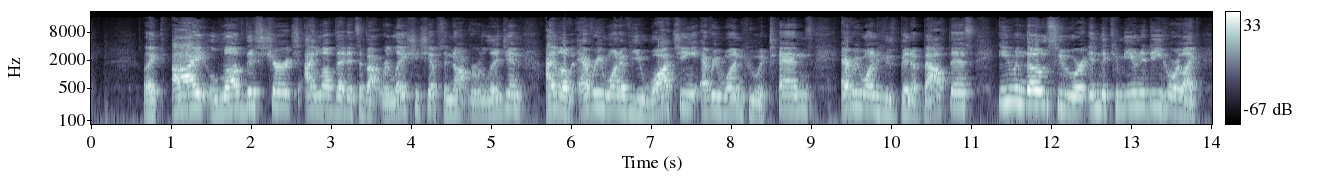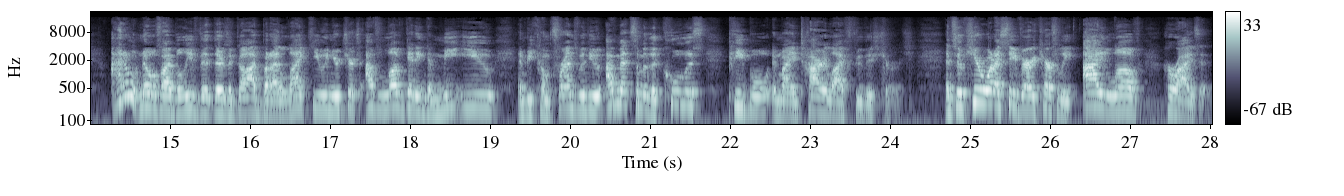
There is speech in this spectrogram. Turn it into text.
Like, I love this church. I love that it's about relationships and not religion. I love every one of you watching, everyone who attends, everyone who's been about this, even those who are in the community who are like, I don't know if I believe that there's a God, but I like you in your church. I've loved getting to meet you and become friends with you. I've met some of the coolest people in my entire life through this church. And so, hear what I say very carefully. I love Horizon.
